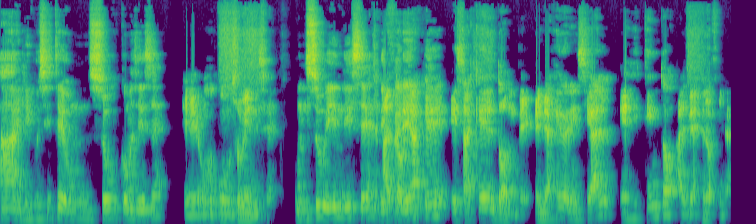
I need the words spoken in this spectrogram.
Ah, y le pusiste un sub, ¿cómo se dice? eh, un, un subíndice. Un subíndice Alto viaje es aquel donde el viajero inicial es distinto al viajero final.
